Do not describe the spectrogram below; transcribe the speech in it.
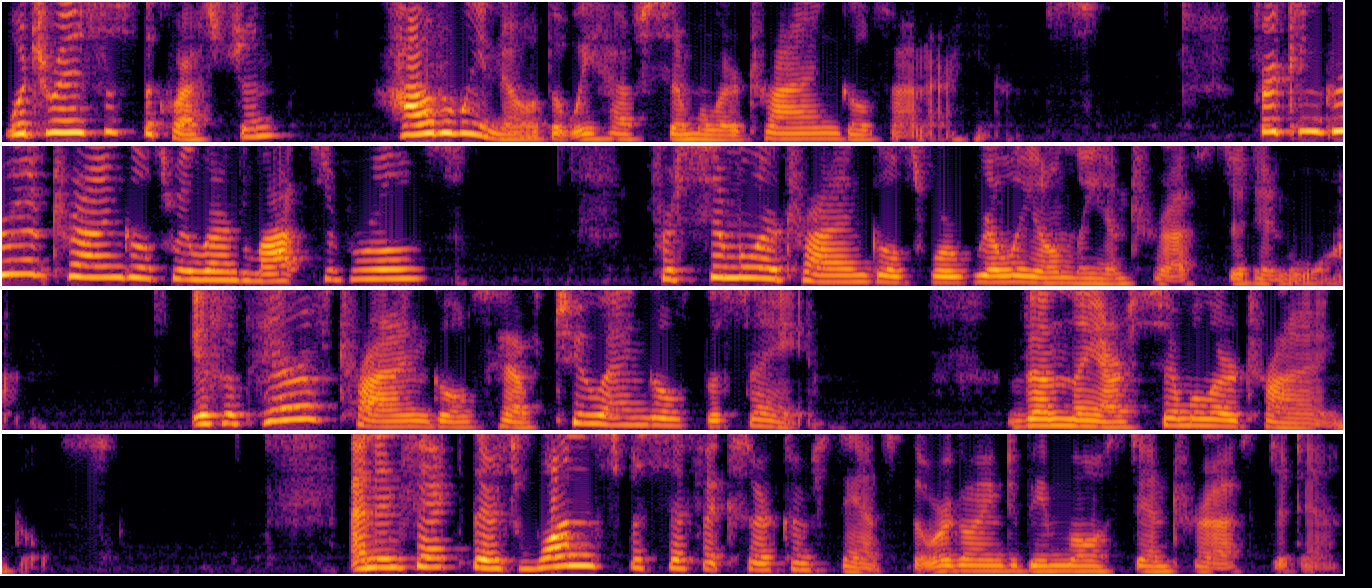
Which raises the question, how do we know that we have similar triangles on our hands? For congruent triangles, we learned lots of rules. For similar triangles, we're really only interested in one. If a pair of triangles have two angles the same, then they are similar triangles. And in fact, there's one specific circumstance that we're going to be most interested in.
